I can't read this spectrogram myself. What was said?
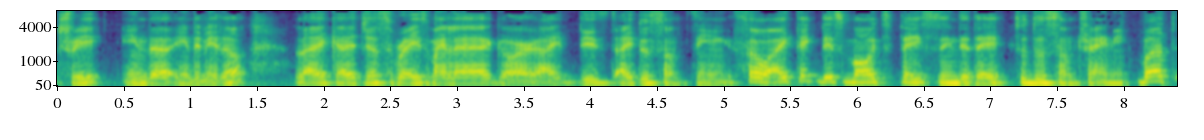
tree in the in the middle like I just raise my leg or I did I do something. So I take this small space in the day to do some training. But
